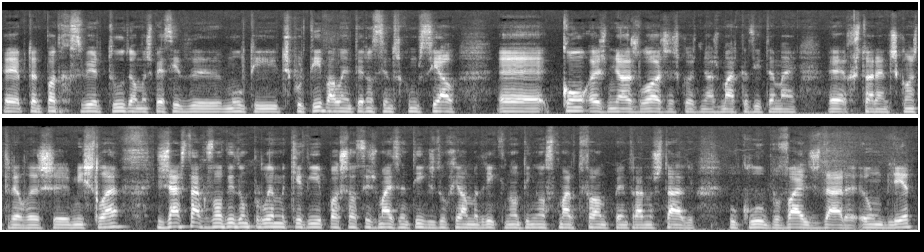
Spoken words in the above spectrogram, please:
portanto pode receber tudo, é uma espécie de multidesportivo, além de ter um centro comercial com as melhores lojas, com as melhores marcas e também restaurantes com estrelas eh, Michelin. Já está resolvido um problema que havia para os sócios mais antigos do Real Madrid que não tinham smartphone para entrar no estádio. O clube vai-lhes dar eh, um bilhete.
